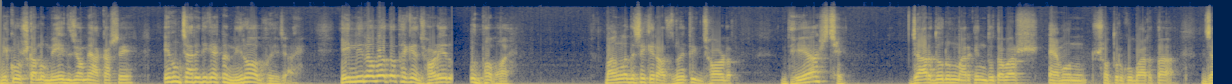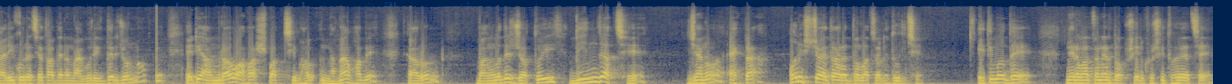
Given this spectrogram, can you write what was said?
নিকোষ কালো মেঘ জমে আকাশে এবং চারিদিকে একটা নীরব হয়ে যায়। এই নীরবতা থেকে ঝড়ের উদ্ভব হয়। বাংলাদেশে কি রাজনৈতিক ঝড় ধেয়ে আসছে? যার দরুন মার্কিন দূতাবাস এমন সতর্কবার্তা জারি করেছে তাদের নাগরিকদের জন্য, এটি আমরাও আভাস পাচ্ছি ভাব- নানাভাবে। কারণ বাংলাদেশ যতই দিন যাচ্ছে, যেন একটা অনিশ্চয়তার দোলাচলে দুলছে। ইতিমধ্যে নির্বাচনের তফসিল ঘোষিত হয়েছে।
